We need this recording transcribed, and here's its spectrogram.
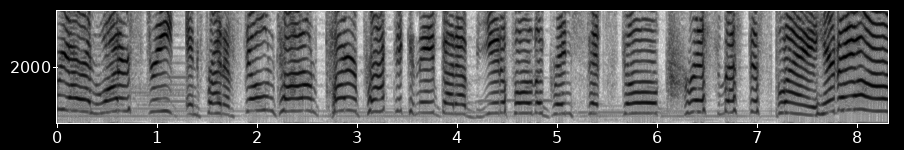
we are on Water Street in front of Stonetown Chiropractic, and they've got a beautiful The Grinch That Stole Christmas display. Here they are.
